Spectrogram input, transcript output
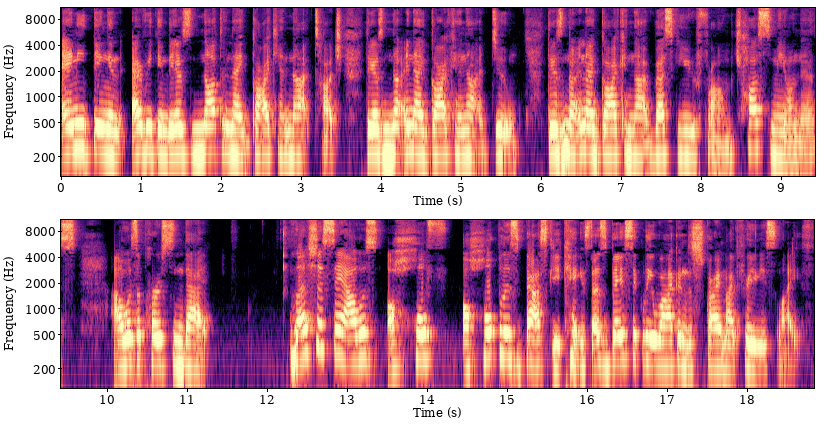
anything and everything. There's nothing that God cannot touch. There's nothing that God cannot do. There's nothing that God cannot rescue you from. Trust me on this. I was a person that, let's just say I was a hope, a hopeless basket case. That's basically why I can describe my previous life.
